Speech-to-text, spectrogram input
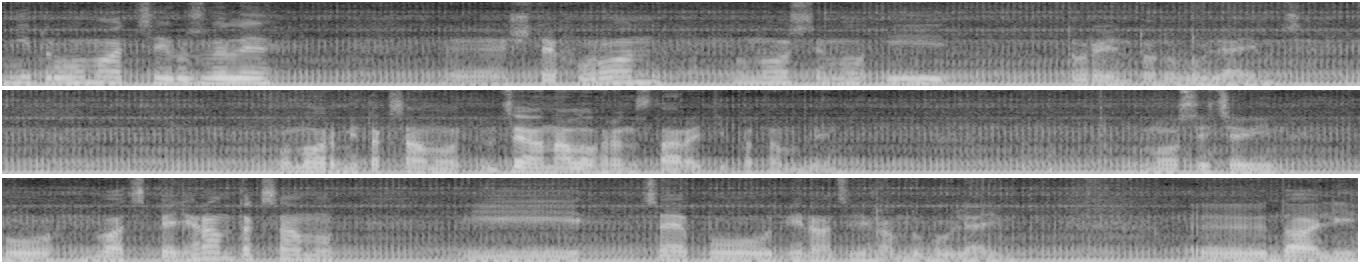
нітрогумат цей розвели, е, штефурон вносимо і торинто додаємо це. По нормі так само, ну, це аналог Грандстара, типу там, блін. Вноситься він по 25 грам так само. І це по 12 грам додаємо. Е, Далі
